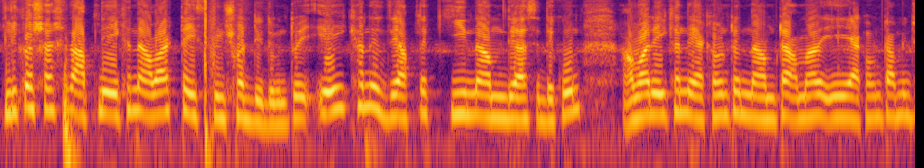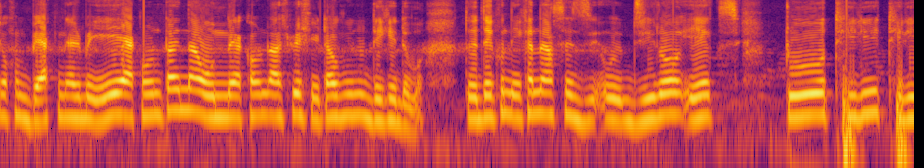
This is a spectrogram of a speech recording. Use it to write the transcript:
ক্লিক করার সাথে সাথে আপনি এখানে আবার একটা স্ক্রিনশট দিয়ে দেবেন। তো এইখানে যে আপনার কি নাম দেওয়া আছে, দেখুন, আমার এইখানে অ্যাকাউন্টের নামটা, আমার এই অ্যাকাউন্টটা আমি যখন ব্যাক নিয়ে আসবে, এই অ্যাকাউন্টটাই না অন্য অ্যাকাউন্ট আসবে, সেটাও কিন্তু দেখিয়ে দেবো। তো দেখুন, এখানে আছে zero x two three three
